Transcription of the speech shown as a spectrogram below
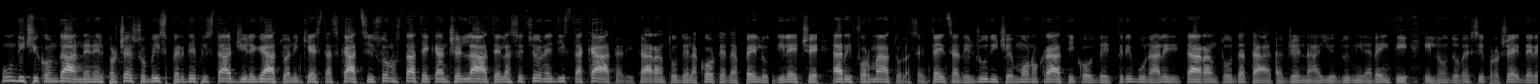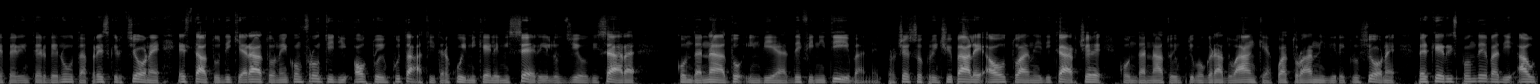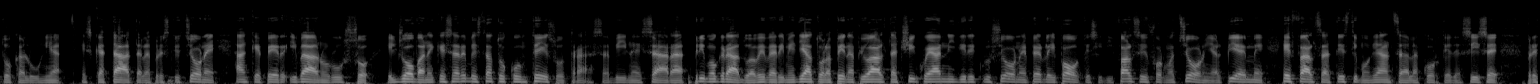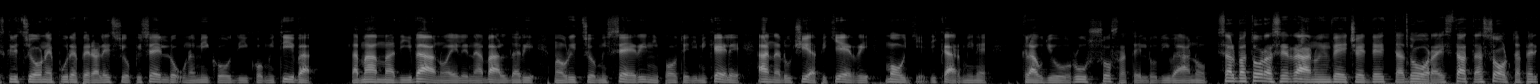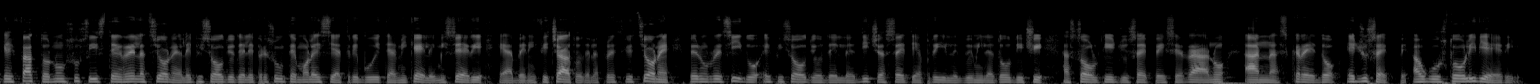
11 condanne nel processo bis per depistaggi legato all'inchiesta Scazzi sono state cancellate. La sezione distaccata di Taranto della Corte d'Appello di Lecce ha riformato la sentenza del giudice monocratico del Tribunale di Taranto datata gennaio 2020. Il non doversi procedere per intervenuta prescrizione è stato dichiarato nei confronti di otto imputati, tra cui Michele Misseri, lo zio di Sara, condannato in via definitiva nel processo principale a otto anni di carcere, condannato in primo grado anche a quattro anni di reclusione perché rispondeva di autocalunnia. È scattata la prescrizione anche per Ivano Russo, il giovane che sarebbe stato conteso tra Sabina e Sara. In primo grado aveva rimediato la pena più alta, cinque anni di reclusione per le ipotesi di false informazioni al PM e falsa testimonianza alla Corte d'Assise. Prescrizione pure per Alessio Pisello, un amico di comitiva. La mamma di Ivano, Elena Baldari, Maurizio Misseri, nipote di Michele, Anna Lucia Pichierri, moglie di Carmine, Claudio Russo, fratello di Ivano. Salvatora Serrano, invece, detta Dora, è stata assolta perché il fatto non sussiste in relazione all'episodio delle presunte molestie attribuite a Michele Misseri e ha beneficiato della prescrizione per un residuo episodio del 17 aprile 2012. Assolti Giuseppe Serrano, Anna Scredo e Giuseppe Augusto Olivieri.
